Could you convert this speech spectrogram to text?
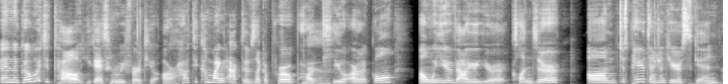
And a good way to tell, you guys can refer to our How to Combine Actives Like a Pro Part Yeah. 2 article. Um, when you evaluate your cleanser, um, just pay attention to your skin.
